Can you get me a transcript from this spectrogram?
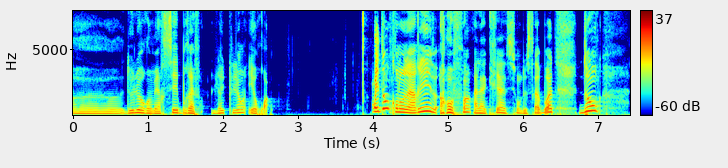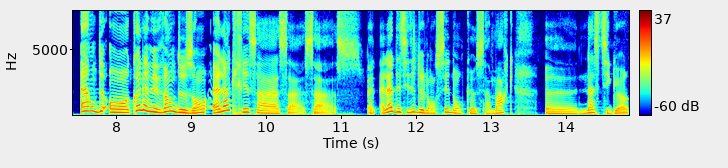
euh, de le remercier. Bref, le client est roi. Et donc, on en arrive enfin à la création de sa boîte. Donc, quand elle avait 22 ans, elle a créé sa, elle, a décidé de lancer donc euh, sa marque euh, Nasty Girl.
